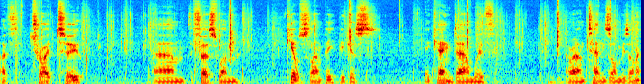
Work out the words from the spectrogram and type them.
I've tried two. Um, the first one killed Slampy because it came down with around 10 zombies on it.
